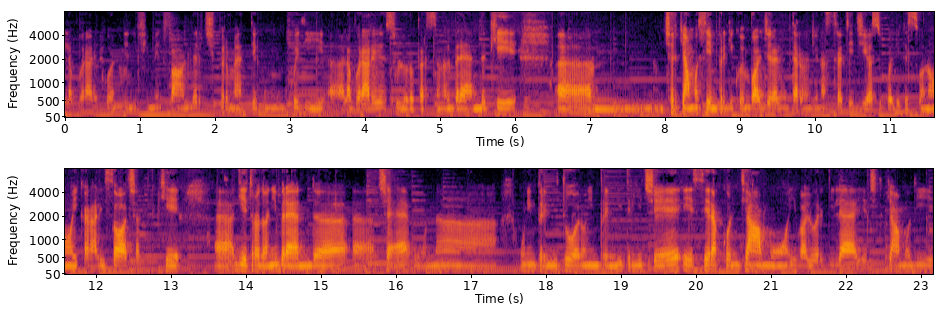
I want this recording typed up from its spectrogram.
lavorare con degli female founder ci permette comunque di lavorare sul loro personal brand che ehm, cerchiamo sempre di coinvolgere all'interno di una strategia su quelli che sono i canali social perché eh, dietro ad ogni brand eh, c'è un, uh, un, imprenditore, un'imprenditrice e se raccontiamo i valori di lei e cerchiamo di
